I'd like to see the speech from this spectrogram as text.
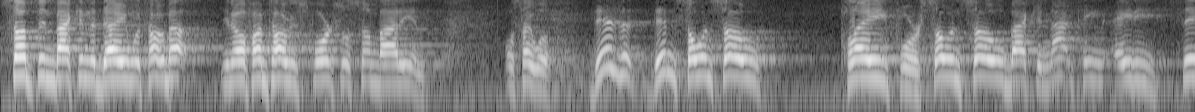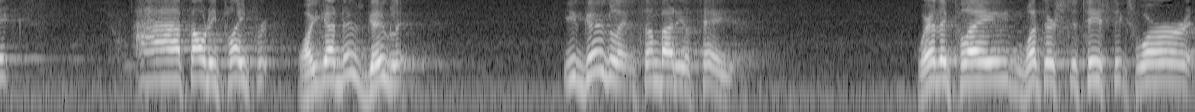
something back in the day, and we'll talk about, you know, if I'm talking sports with somebody, and we'll say, well, didn't so and so play for so and so back in 1986. I thought he played for. All you got to do is Google it. You Google it, and somebody will tell you where they played, what their statistics were, and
